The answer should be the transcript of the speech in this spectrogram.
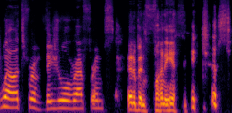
well, it's for a visual reference. It'd have been funny if he just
